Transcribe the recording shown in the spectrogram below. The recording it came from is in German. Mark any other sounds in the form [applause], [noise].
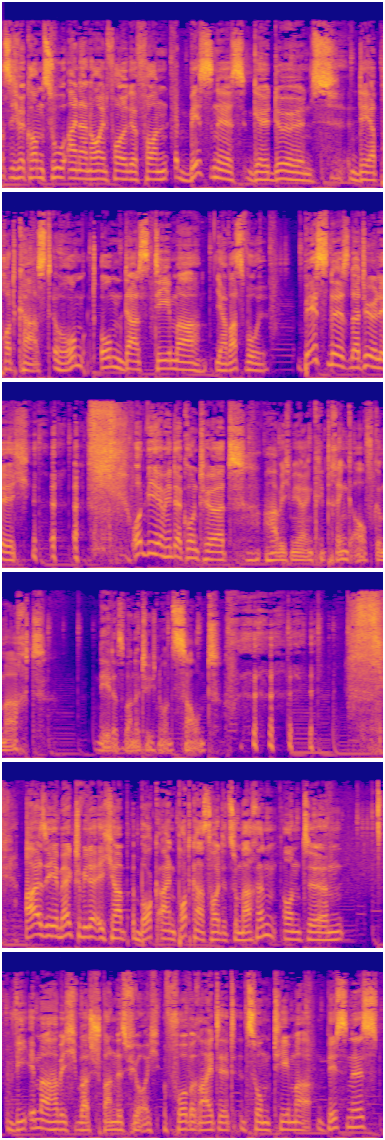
Herzlich willkommen zu einer neuen Folge von Business Gedöns, der Podcast rund um das Thema, ja was wohl? Business natürlich. [laughs] Und wie ihr im Hintergrund hört, habe ich mir ein Getränk aufgemacht. Nee, das war natürlich nur ein Sound. [laughs] Also ihr merkt schon wieder, ich habe Bock, einen Podcast heute zu machen und ähm, wie immer habe ich was Spannendes für euch vorbereitet zum Thema Business.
